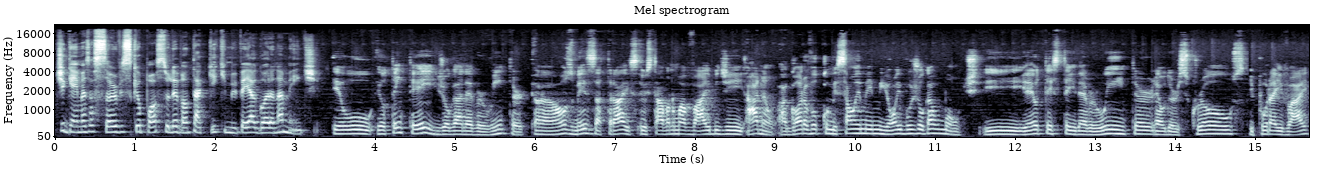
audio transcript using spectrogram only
de game as a service que eu posso levantar aqui, que me veio agora na mente. Eu, eu tentei jogar Neverwinter uh, há uns meses atrás. Eu estava numa vibe de, ah, não, agora eu vou começar um MMO e vou jogar um monte. E eu testei Neverwinter, Elder Scrolls e por aí vai.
